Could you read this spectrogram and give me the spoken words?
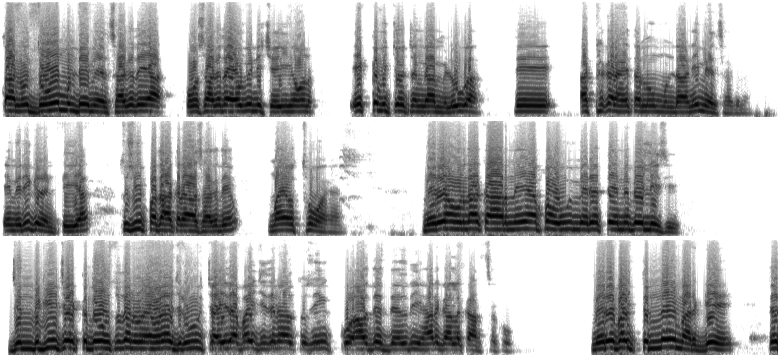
ਤੁਹਾਨੂੰ ਦੋ ਮੁੰਡੇ ਮਿਲ ਸਕਦੇ ਆ, ਹੋ ਸਕਦਾ ਉਹ ਵੀ ਨਿਸ਼ਚਈ ਹੋਣ, ਇੱਕ ਵਿੱਚੋਂ ਚੰਗਾ ਮਿਲੂਗਾ, ਤੇ ਅੱਠ ਘਰਾਂ 'ਚ ਤੁਹਾਨੂੰ ਮੁੰਡਾ ਨਹੀਂ ਮਿਲ ਸਕਦਾ। ਇਹ ਮੇਰੀ ਗਰੰਟੀ ਆ, ਤੁਸੀਂ ਪਤਾ ਕਰਾ ਸਕਦੇ ਹੋ, ਮੈਂ ਉੱਥੋਂ ਆਇਆ। ਮੇਰੇ ਆਉਣ ਦਾ ਕਾਰਨ ਇਹ ਆ, ਭਾਊ ਵੀ ਮੇਰੇ ਤਿੰਨ ਬੇਲੀ ਸੀ। ਜ਼ਿੰਦਗੀ 'ਚ ਇੱਕ ਦੋਸਤ ਤੁਹਾਨੂੰ ਇਹੋ ਜਿਹਾ ਜ਼ਰੂਰ ਚਾਹੀਦਾ ਬਾਈ ਜਿਹਦੇ ਨਾਲ ਤੁਸੀਂ ਆਪਦੇ ਦਿਲ ਦੀ ਹਰ ਗੱਲ ਕਰ ਸਕੋ। ਮੇਰੇ ਬਾਈ ਤਿੰਨੇ ਹੀ ਮਰ ਗਏ ਤੇ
